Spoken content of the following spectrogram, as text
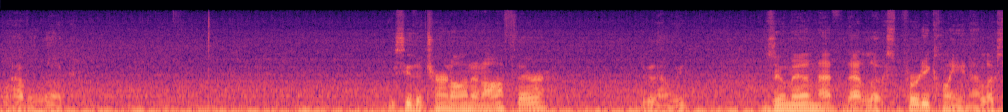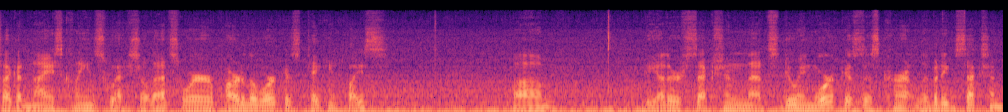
we'll have a look. You see the turn on and off there? Look at that. We zoom in, that, that looks pretty clean. That looks like a nice clean switch. So that's where part of the work is taking place. Um, The other section that's doing work is this current limiting section.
